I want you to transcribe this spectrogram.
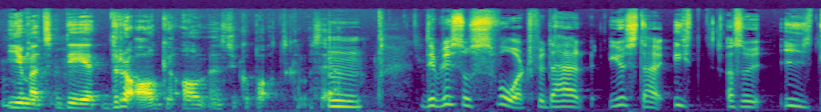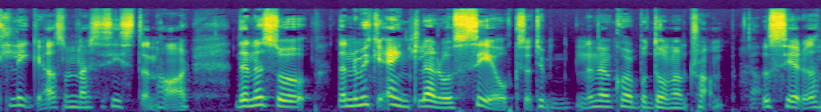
i och med att det är ett drag av en psykopat kan man säga. Mm. Det blir så svårt för det här, just det här yt, alltså ytliga som narcissisten har. Den är, så, den är mycket enklare att se också. Typ när du kollar på Donald Trump. Ja. Då ser du att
